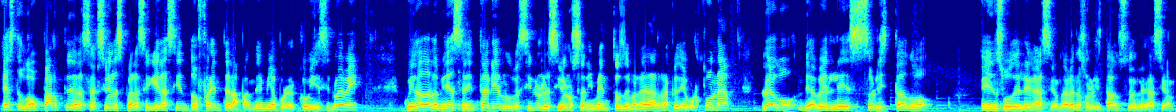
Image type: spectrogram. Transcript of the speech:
Esto como parte de las acciones para seguir haciendo frente a la pandemia por el COVID-19. Cuidando las medidas sanitarias, los vecinos recibieron los alimentos de manera rápida y oportuna luego de haberles solicitado en su delegación, de haberlos solicitado en su delegación.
